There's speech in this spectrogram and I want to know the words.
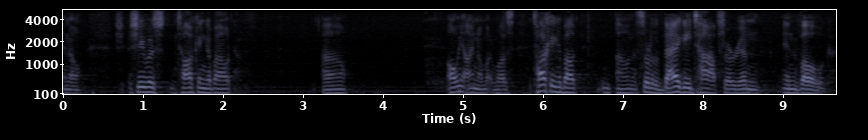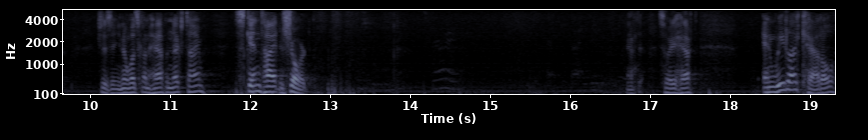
You know, she, she was talking about. Uh, oh yeah, I know what it was. Talking about uh, sort of baggy tops are in in vogue. She said, You know what's going to happen next time? Skin tight and short. So you have to, and we like cattle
